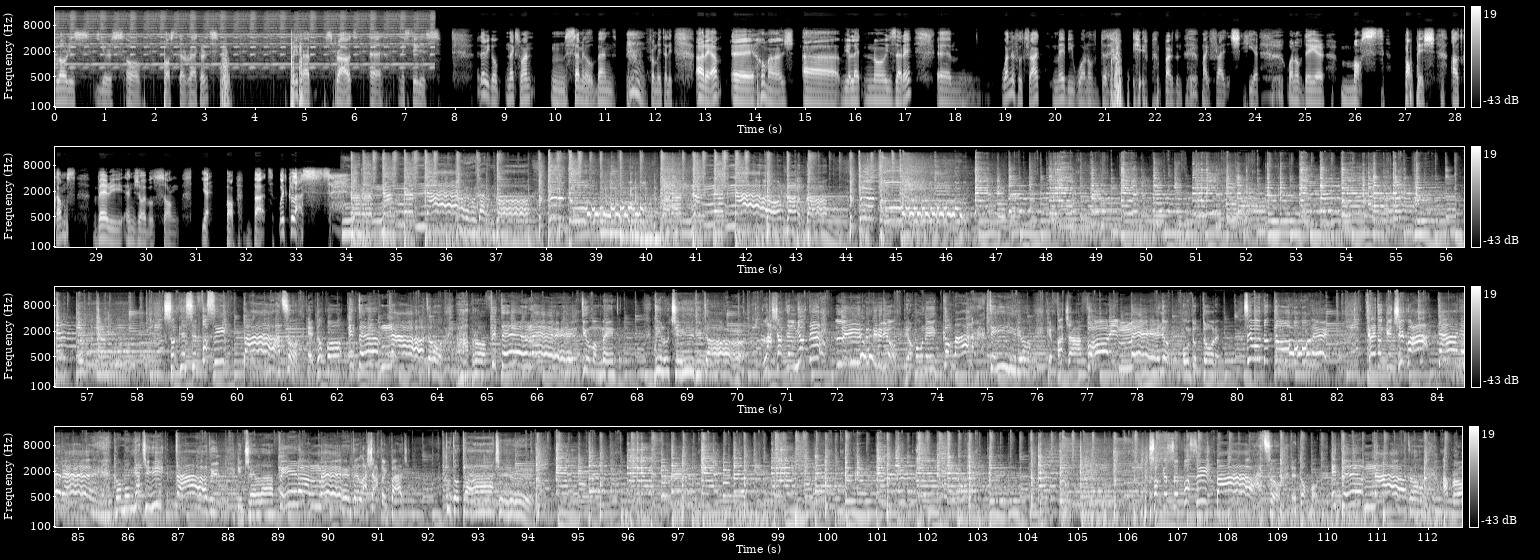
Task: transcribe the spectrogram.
Glorious years of Postcard Records, Prefab, Sprout, uh, Mysterious. There we go. Next one, mm, seminal band from Italy, Area, uh, homage uh, Violette Nozières. Um, wonderful track, maybe one of the, pardon my French here, one of their most popish outcomes. Very enjoyable song. Yeah, pop, but with class. E dopo internato approfitterei di un momento di lucidità. Lasciate il mio delirio, mio unico martirio, che faccia fuori meglio un dottore, sì un dottore. Credo che ci guadagnerei come gli agitati in cella finalmente lasciato in pace tutto tace. So che se fossi pazzo e dopo eternato approfitterei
